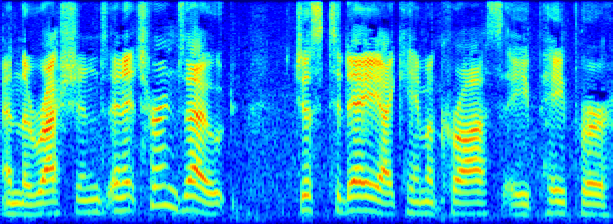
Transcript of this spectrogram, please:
and the Russians. And it turns out, just today I came across a paper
